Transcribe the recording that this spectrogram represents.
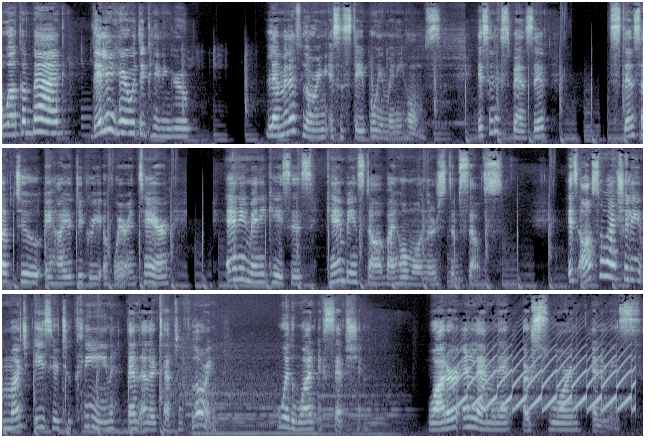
welcome back. Dalia here with the cleaning group. Laminate flooring is a staple in many homes. It's inexpensive, stands up to a higher degree of wear and tear, and in many cases can be installed by homeowners themselves. It's also actually much easier to clean than other types of flooring, with one exception. Water and laminate are sworn enemies.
